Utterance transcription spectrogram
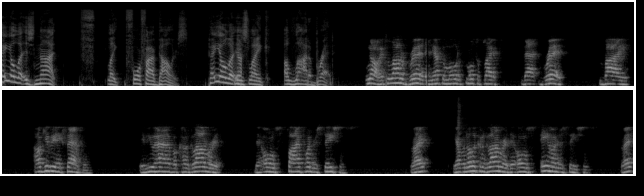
payola is not f- like four or five dollars. Payola Yeah. is like a lot of bread. No, it's a lot of bread, and you have to mul- multiply that bread by. I'll give you an example. If you have a conglomerate that owns 500 stations, right? You have another conglomerate that owns 800 stations, right?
